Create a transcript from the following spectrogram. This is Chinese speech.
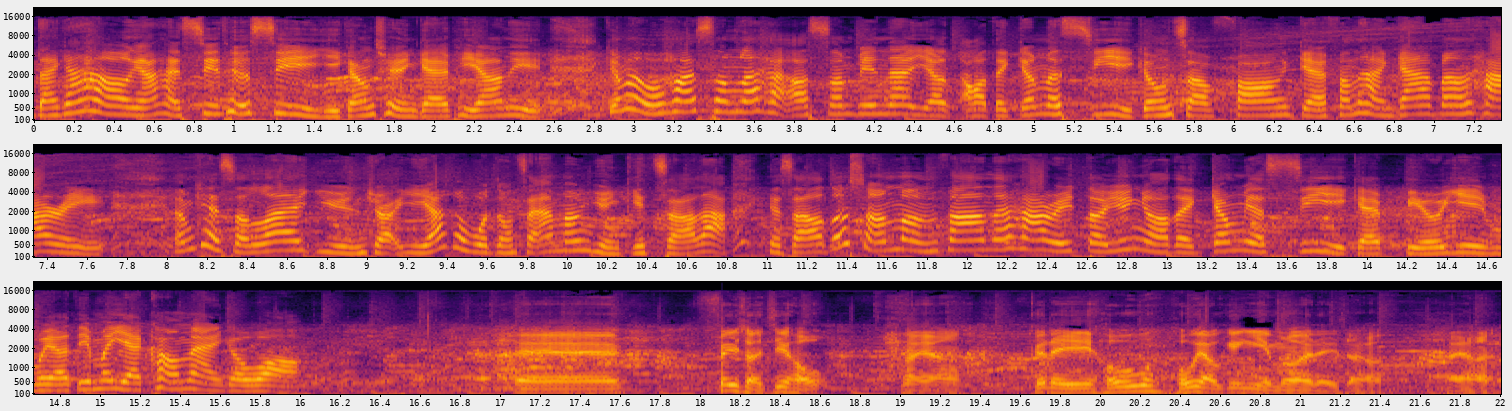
大家好，我係 C to C 義工團嘅 Peony。今日好開心咧，喺我身邊咧有我哋今日司儀工作坊嘅分享嘉賓 Harry。咁其實咧，沿著而家個活動就啱啱完結咗啦。其實我都想問翻咧，Harry 對於我哋今日司儀嘅表現會有啲乜嘢 comment 嘅喎？誒，非常之好，係啊，佢哋好好有經驗咯，佢哋就係啊。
